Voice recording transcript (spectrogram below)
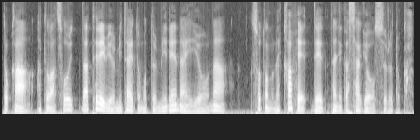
とか、あとはそういったテレビを見たいと思っても見れないような、外のね、カフェで何か作業をするとか、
